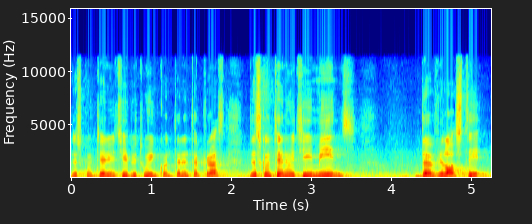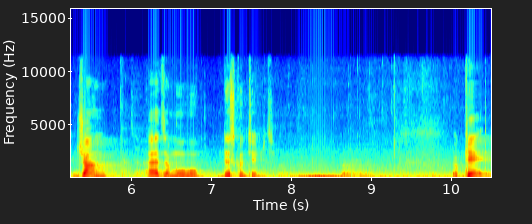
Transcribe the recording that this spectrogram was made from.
discontinuity between continental crust. Discontinuity means the velocity jump at a Moho discontinuity. Okay.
